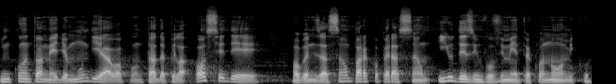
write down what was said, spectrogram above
enquanto a média mundial apontada pela OCDE, Organização para a Cooperação e o Desenvolvimento Econômico,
